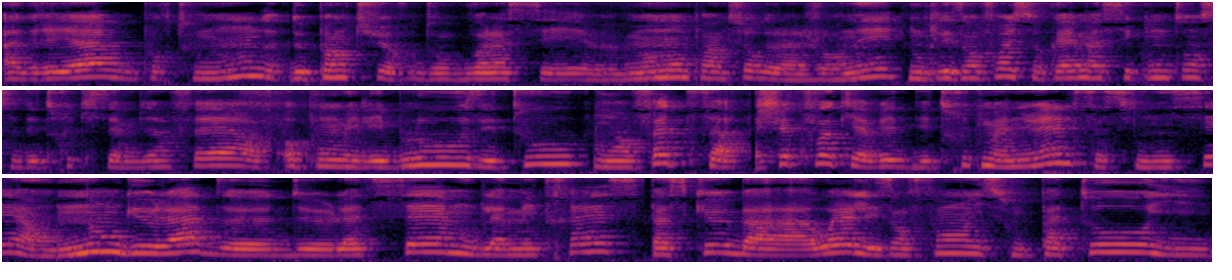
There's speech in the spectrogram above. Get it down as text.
agréable pour tout le monde de peinture. Donc voilà c'est euh, moment peinture de la journée. Donc les enfants ils sont quand même assez contents. C'est des trucs qu'ils aiment bien faire. Hop on met les blouses et tout. Et en fait ça chaque fois qu'il y avait des trucs manuels ça se finissait en engueulade de la SEM ou de la maîtresse. Parce que bah ouais les enfants ils sont patos ils,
